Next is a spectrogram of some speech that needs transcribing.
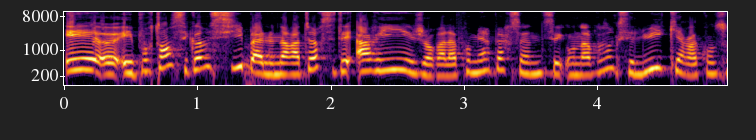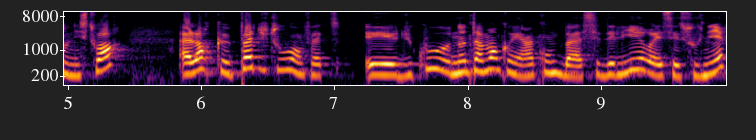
Et, euh, et pourtant, c'est comme si bah, le narrateur c'était Harry, genre à la première personne. On a l'impression que c'est lui qui raconte son histoire, alors que pas du tout en fait. Et du coup, notamment quand il raconte bah, ses délires et ses souvenirs,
